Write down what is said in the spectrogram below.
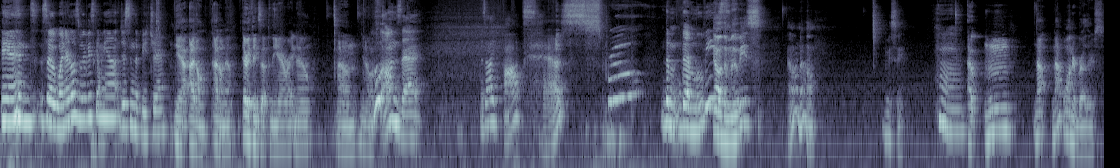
and so, when are those movies coming out? Just in the future? Yeah, I don't, I don't know. Everything's up in the air right now. Um, you know, Who owns that? Is that like Fox? Hasbro. The the movies? Oh, the movies. I don't know. Let me see. Hmm. Oh, mm, not not Warner Brothers.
